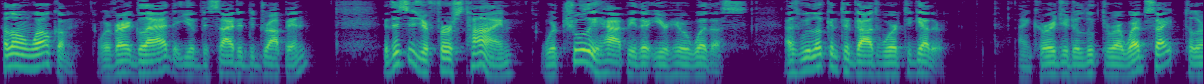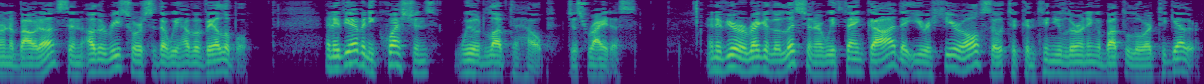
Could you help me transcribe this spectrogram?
Hello and welcome. We're very glad that you have decided to drop in. If this is your first time, we're truly happy that you're here with us as we look into God's Word together. I encourage you to look through our website to learn about us and other resources that we have available. And if you have any questions, we would love to help. Just write us. And if you're a regular listener, we thank God that you are here also to continue learning about the Lord together.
